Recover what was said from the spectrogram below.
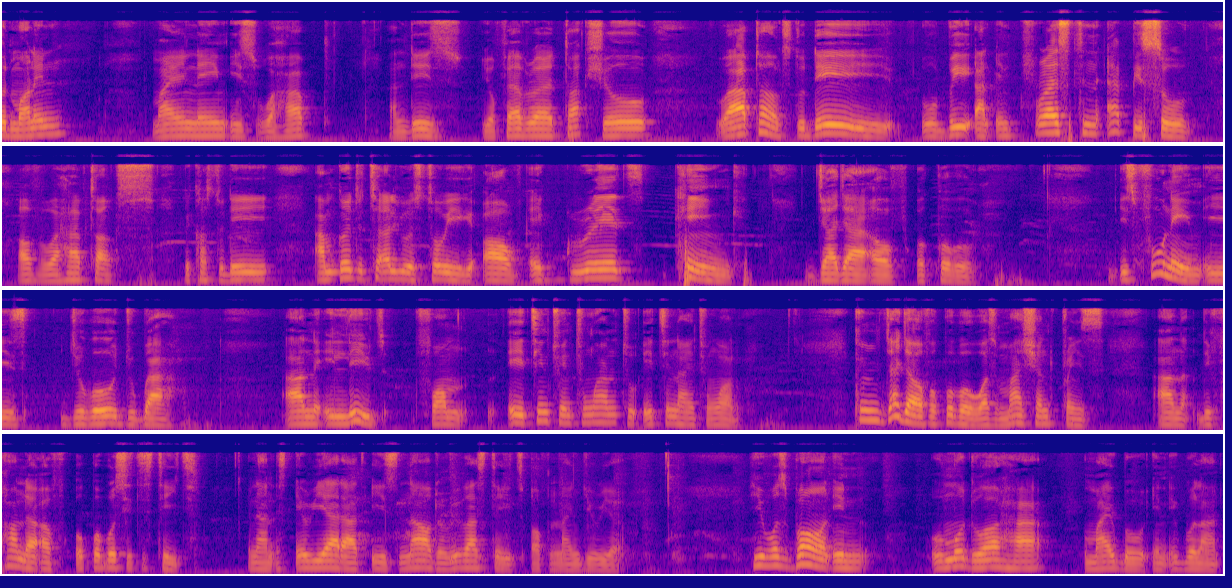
Good morning. My name is Wahab, and this is your favorite talk show, Wahab Talks. Today will be an interesting episode of Wahab Talks because today I'm going to tell you a story of a great king, Jaja of Opobo. His full name is Jubo Jugba, and he lived from 1821 to 1891. King Jaja of Opobo was a merchant prince and the founder of Opobo City State in an area that is now the River State of Nigeria. He was born in Umuduoha, Amaigbo in Igboland.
